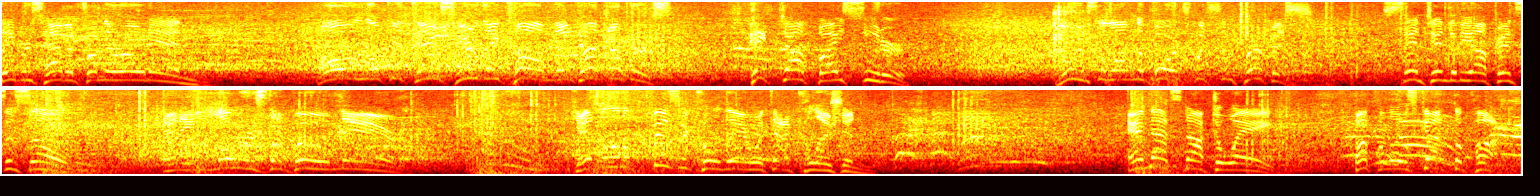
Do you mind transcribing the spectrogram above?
Sabres have it from their own end. Oh, look at this. Here they come. They've got numbers. Picked off by Suter. Moves along the boards with some purpose. Sent into the offensive zone. And he lowers the boom there. Getting a little physical there with that collision. And that's knocked away. Buffalo's got the puck.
